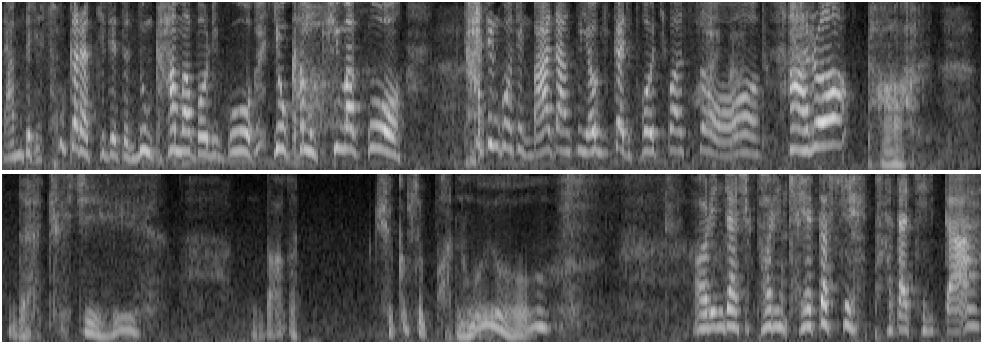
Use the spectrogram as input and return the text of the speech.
남들이 손가락질해도 눈 감아버리고 욕하면 귀 막고 가진 고생 마다 않고 여기까지 버텨왔어 알아? 다내 죄지. 나가 죄값을 받는 거요. 어린 자식 버린 죄값이 받아질까?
